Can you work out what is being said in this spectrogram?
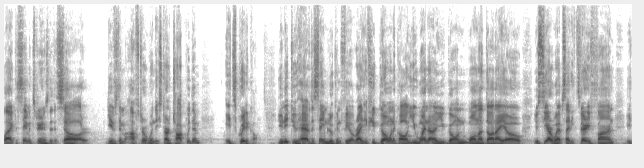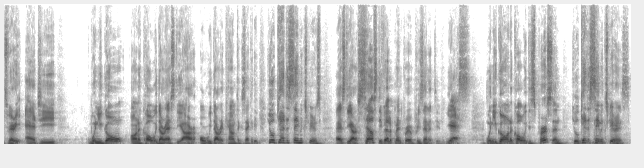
like the same experience that the seller gives them after when they start talk with them it's critical you need to have the same look and feel right if you go on a call you uh, you go on walnut.io you see our website it's very fun it's very edgy when you go on a call with our SDR or with our account executive, you'll get the same experience. SDR, sales development representative. Yes. When you go on a call with this person, you'll get the same experience.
